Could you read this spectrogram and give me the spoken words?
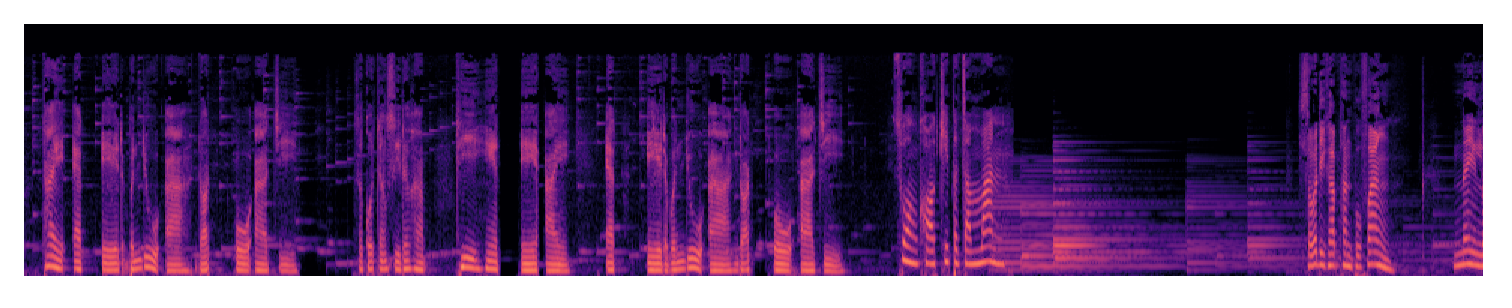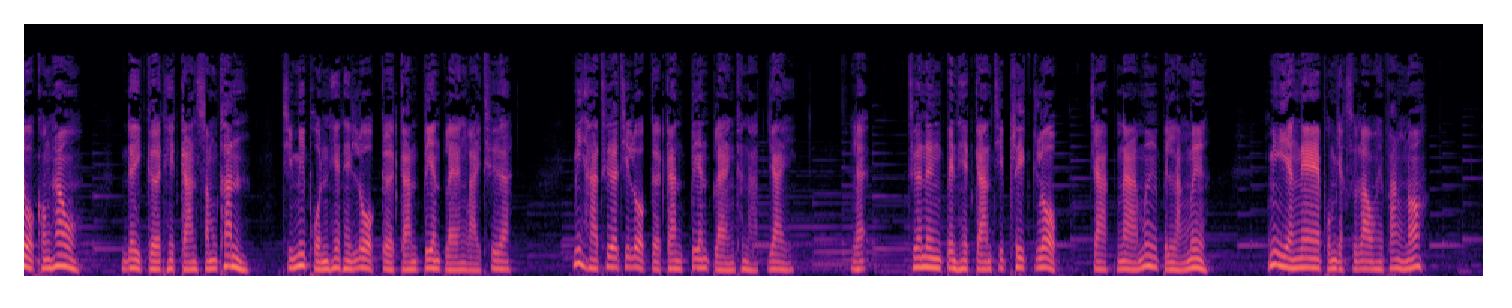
ไทย at awr.org สะกดจังสีด้วยครับ ที่ h a i at awr.org ส่วนขอคิดประจำวัน สวัสดีครับท่านผู้ฟัง ในโลกของเฮาได้เกิดเหตุการณ์สำคัญ ที่มีผลเหตุให้โลกเกิดการเปลี่ยนแปลงหลายเทือมีมีห้าเทือที่โลกเกิดการเปลี่ยนแปลงขนาดใหญ่ และเทือหนึ่งเป็นเหตุการณ์ที่พลิกโลกจากหน้ามือเป็นหลังมือ มีหยังแน่ผมอยากสุเล่าให้ฟังเนาะ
